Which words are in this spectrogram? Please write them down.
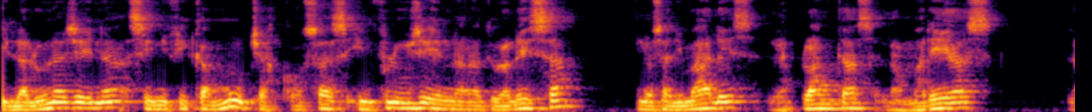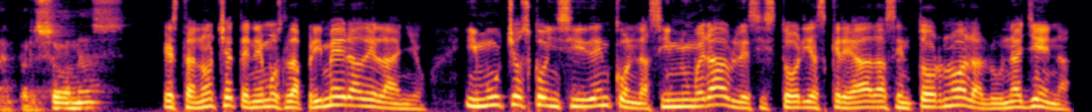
La luna llena significa muchas cosas, influye en la naturaleza, en los animales, las plantas, las mareas, las personas, esta noche tenemos la primera del año y muchos coinciden con las innumerables historias creadas en torno a la luna llena.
